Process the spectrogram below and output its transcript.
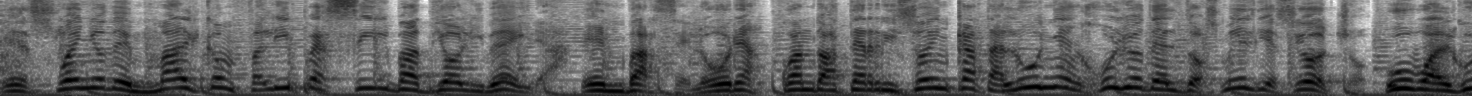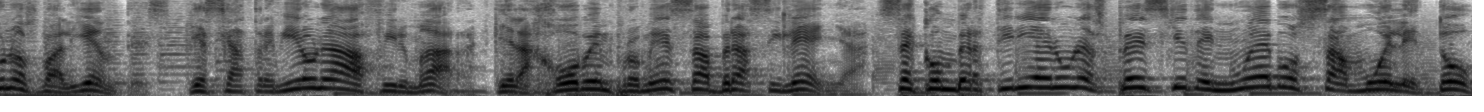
el sueño de Malcolm Felipe Silva de Oliveira en Barcelona cuando aterrizó en Cataluña en julio del 2018. Hubo algunos valientes que se atrevieron a afirmar que la joven promesa brasileña se convertiría en una especie de nuevo Samuel Eto'o.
